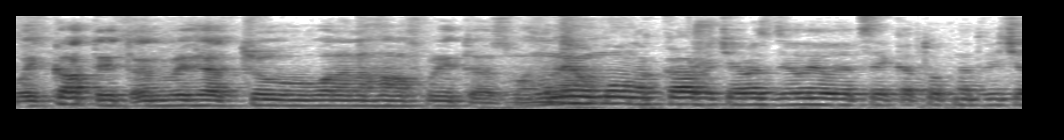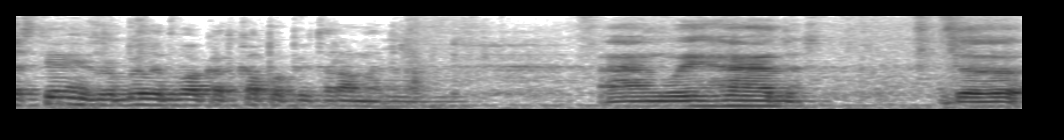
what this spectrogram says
We cut it and we had two one and a half meters one Вони, now. умовно кажучи, розділили цей каток на дві частини і зробили два катка по півтора метра. And we had the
